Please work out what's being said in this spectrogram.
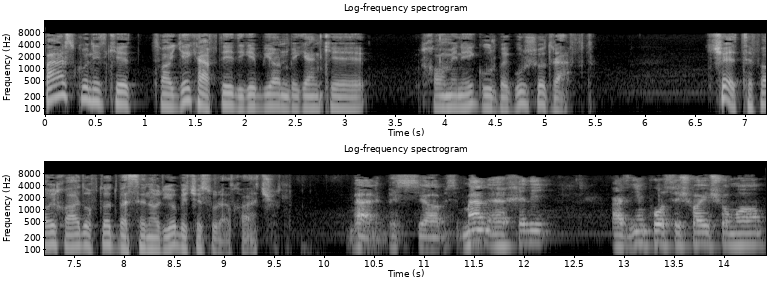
فرض کنید که تا یک هفته دیگه بیان بگن که خامنه ای گور به گور شد رفت. چه اتفاقی خواهد افتاد و سناریو به چه صورت خواهد شد؟ بله بسیار, بسیار. من خیلی از این پرسش های شما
